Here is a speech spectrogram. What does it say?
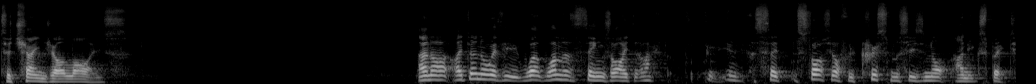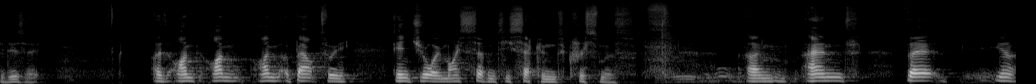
to change our lives. And I, I don't know whether you, one of the things I, I said, started off with Christmas is not unexpected, is it? I'm, I'm, I'm about to enjoy my 72nd Christmas. Um, and you know,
